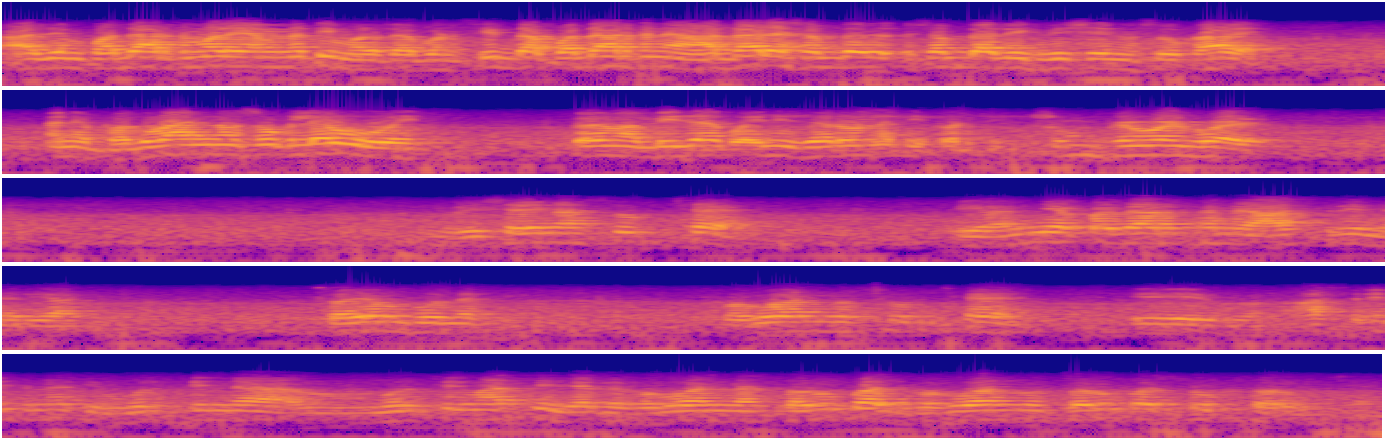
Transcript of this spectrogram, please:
આ જેમ પદાર્થ મળે એમ નથી મળતા પણ સીધા પદાર્થ ને આધારે શબ્દ શબ્દાદિક વિષયનું સુખ આવે. અને ભગવાનનું સુખ લેવું હોય તો એમાં બીજા કોઈની જરૂર નથી પડતી. શું કહેવાય ભાઈ? વિષયના સુખ છે, એ અન્ય પદાર્થ ને આશ્રયને રહ્યા છે. સ્વયંભૂ નથી. ભગવાનનું સુખ છે, એ આશ્રિત નથી. મૂર્તિના, મૂર્તિમાંથી જ, એટલે ભગવાનના સ્વરૂપ જ, ભગવાનનું સ્વરૂપ જ સુખ સ્વરૂપ છે.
